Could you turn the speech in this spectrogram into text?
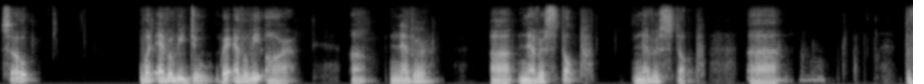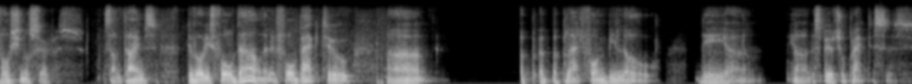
So, whatever we do, wherever we are, uh, never uh, never stop, never stop uh, devotional service. Sometimes devotees fall down and they fall back to uh, a, a, a, platform below the, uh, the spiritual practices.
